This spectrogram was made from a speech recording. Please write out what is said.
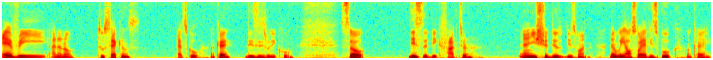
every I don't know, two seconds, that's cool. Okay, this is really cool. So this is a big factor, and you should do this one. Then we also have his book, okay,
